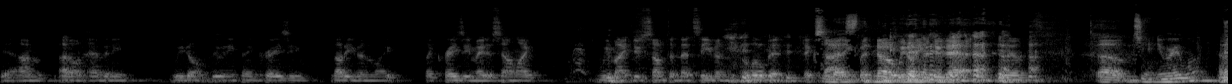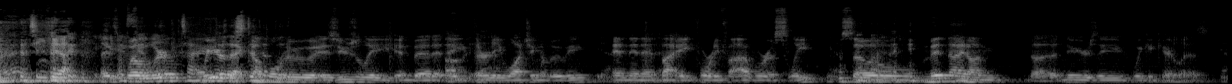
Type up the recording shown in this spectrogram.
Yeah, I'm. I don't have any. We don't do anything crazy. Not even like like crazy made it sound like we might do something that's even a little bit exciting. But no, we don't even do that. You know? um, January one. All right. yeah. You It's- feel well, we're we are that couple who is usually in bed at Oh, eight thirty yeah. watching a movie, Yeah. and then at by eight forty five we're asleep. Yeah. So midnight on uh, New Year's Eve, we could care less. Yeah.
